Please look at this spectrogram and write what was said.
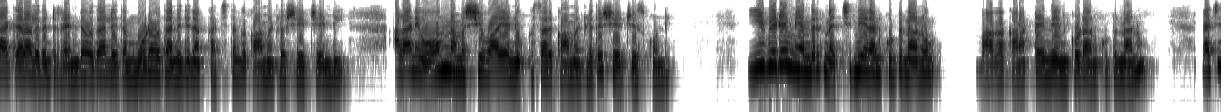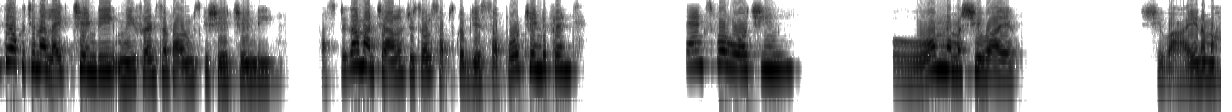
తాకారా లేదంటే రెండవదా లేదా మూడవదా అనేది నాకు ఖచ్చితంగా కామెంట్లో షేర్ చేయండి. అలానే ఓం నమ శివాయ అని ఒక్కసారి కామెంట్లో అయితే షేర్ చేసుకోండి. ఈ వీడియో మీ అందరికి నచ్చింది అని అనుకుంటున్నాను. బాగా కనెక్ట్ అయింది అని కూడా అనుకుంటున్నాను. నచ్చితే ఒక చిన్న లైక్ చేయండి. మీ ఫ్రెండ్స్ అండ్ ఫ్యామిలీస్కి షేర్ చేయండి. ఫస్ట్గా మన ఛానల్ చూసే వాళ్ళు సబ్స్క్రైబ్ చేసి సపోర్ట్ చేయండి ఫ్రెండ్స్. Thanks for watching. ఓం నమ శివాయ. శివాయ నమః.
